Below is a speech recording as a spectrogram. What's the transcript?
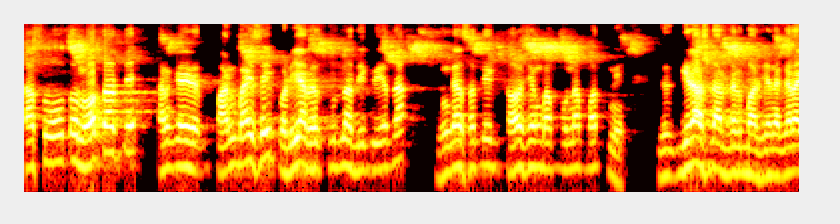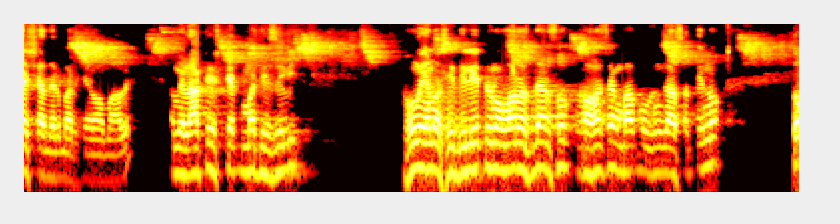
સાસુઓ તો નહોતા જ તે કારણ કે પાનબાઈ સહી પઢિયા રજપૂતના દીકરી હતા, ગંગા સતી કૌરસિંહ બાપુના પત્ની, ગિરાસદાર દરબાર જેને ગરાશિયા દરબાર કહેવામાં આવે. અમે લાઠી સ્ટેપમાંથી સીવી. હું એનો સીધી લીટરનો વારસદાર છું કૌરસિંહ બાપુ, ગંગા સતીનો. તો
